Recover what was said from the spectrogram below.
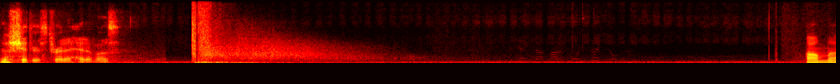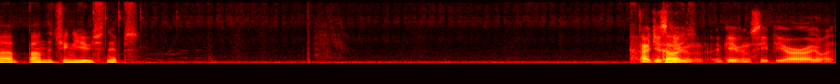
No shit, they're straight ahead of us. I'm uh, bandaging you, Snips. I just Guys. gave him, gave him CPR. I don't,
